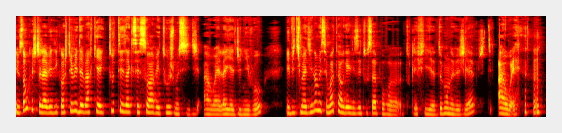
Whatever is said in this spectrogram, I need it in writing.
Il me semble que je te l'avais dit quand je t'ai vu débarquer avec tous tes accessoires et tout, je me suis dit, ah ouais, là, il y a du niveau. Et puis tu m'as dit, non, mais c'est moi qui ai organisé tout ça pour euh, toutes les filles de mon EVJF. J'ai dit, ah ouais.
